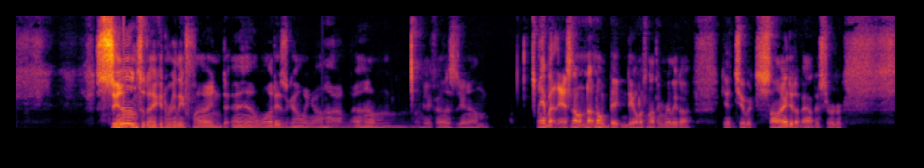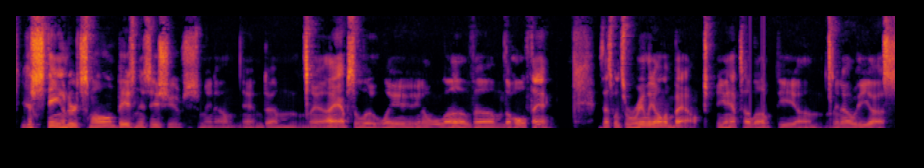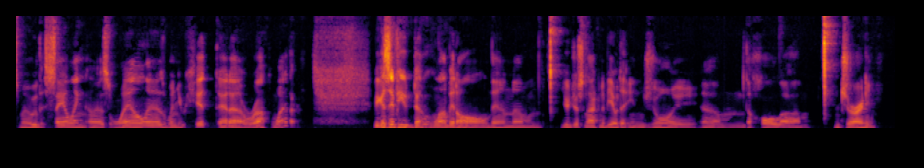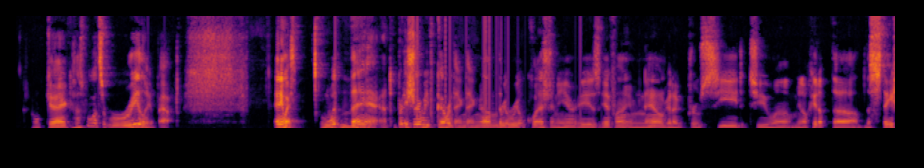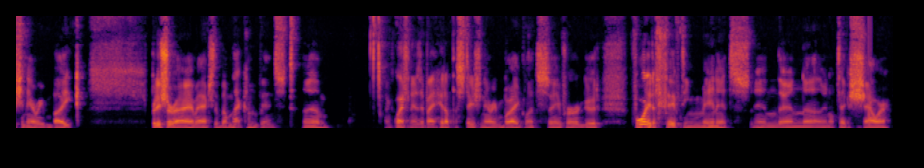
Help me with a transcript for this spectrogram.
soon so that I can really find out what is going on. Um, because you know, yeah, but there's no no no big deal. There's nothing really to get too excited about. This of your standard small business issues, you know, and um, I absolutely you know love um, the whole thing. That's what's really all about. You have to love the um, you know the uh, smooth sailing as well as when you hit that uh, rough weather. Because if you don't love it all, then um, you're just not going to be able to enjoy um, the whole um, journey. Okay, because that's what it's really about. Anyways, with that, pretty sure we've covered everything. Um, the real, real question here is if I am now going to proceed to um, you know hit up the the stationary bike. Pretty sure I am actually, but I'm not convinced. Um, The question is if I hit up the stationary bike, let's say for a good 40 to 50 minutes, and then uh, you know take a shower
